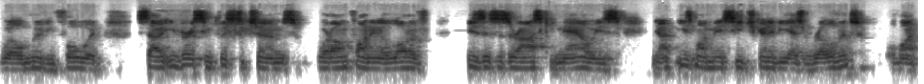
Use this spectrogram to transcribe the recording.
well moving forward? So, in very simplistic terms, what I'm finding a lot of businesses are asking now is, you know, is my message going to be as relevant, or my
